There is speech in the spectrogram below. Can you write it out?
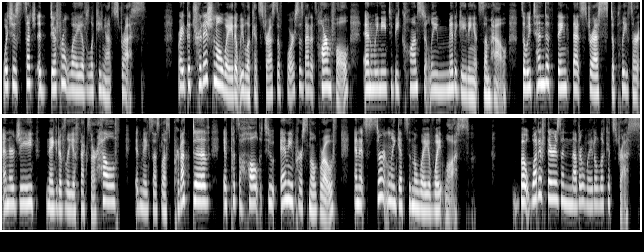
which is such a different way of looking at stress right? The traditional way that we look at stress, of course, is that it's harmful and we need to be constantly mitigating it somehow. So we tend to think that stress depletes our energy, negatively affects our health, it makes us less productive, it puts a halt to any personal growth, and it certainly gets in the way of weight loss. But what if there is another way to look at stress?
